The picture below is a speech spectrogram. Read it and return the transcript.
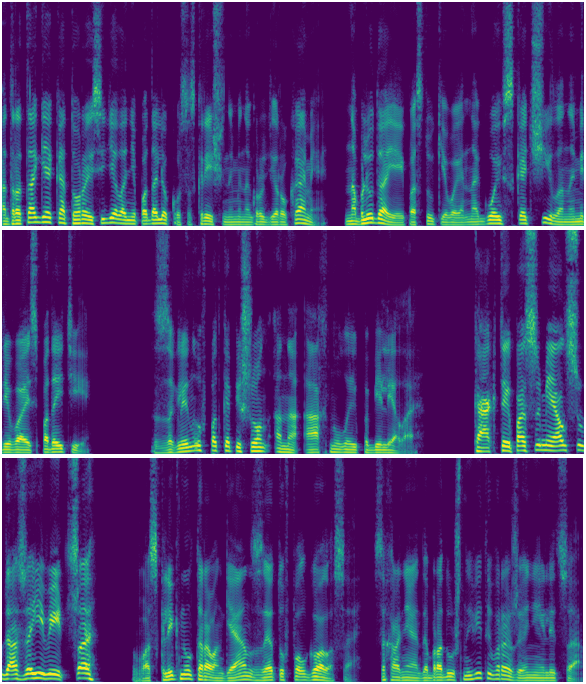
Андратагия, которая сидела неподалеку со скрещенными на груди руками, наблюдая и постукивая ногой, вскочила, намереваясь подойти. Заглянув под капюшон, она ахнула и побелела. «Как ты посмел сюда заявиться?» Воскликнул Таравангиан Зету в полголоса, сохраняя добродушный вид и выражение лица.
